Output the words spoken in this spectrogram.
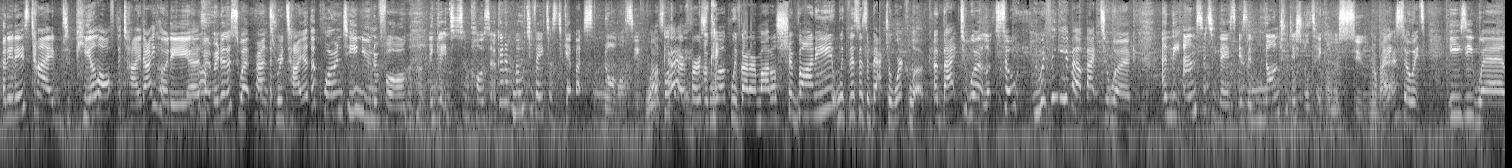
But it is time to peel off the tie-dye hoodie, Yes. get rid of the sweatpants, retire the quarantine uniform, and get into some clothes that are going to motivate us to get back to some normalcy. Well, let's look at our Okay. first Okay. look. We've got our model Shivani with this is a back to work look. a back to work look. So we were thinking about back to work, and the answer to this is a non-traditional take on the suit. Okay. Right? So it's easy wear,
